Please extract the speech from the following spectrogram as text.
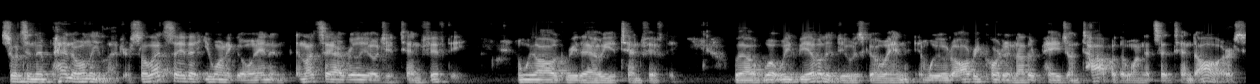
so it's an append only ledger. So let's say that you want to go in and, and let's say I really owed you 1050 and we all agree that I owe you 1050. Well, what we'd be able to do is go in and we would all record another page on top of the one that said $10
